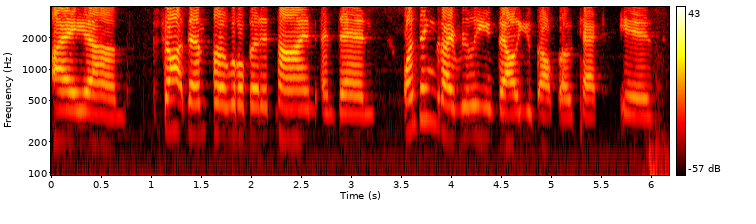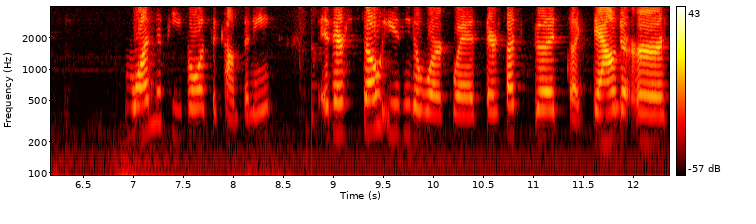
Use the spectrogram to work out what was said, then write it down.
I um, shot them for a little bit of time, and then one thing that I really value about Bowtech is one, the people at the company. They're so easy to work with. They're such good, like down to earth,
